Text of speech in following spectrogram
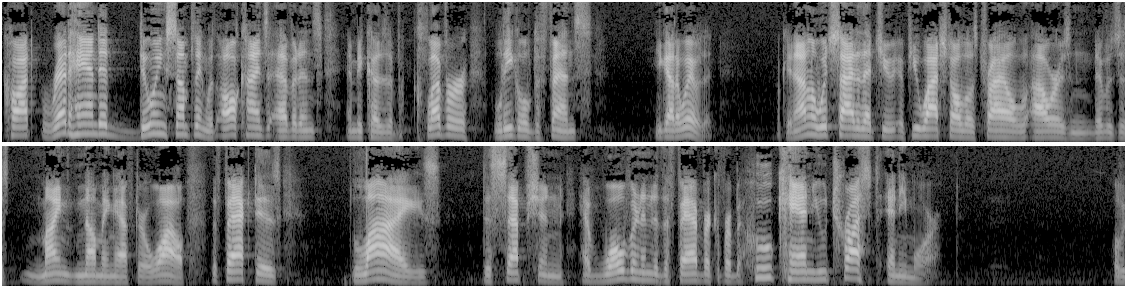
caught red handed doing something with all kinds of evidence, and because of a clever legal defense, he got away with it. Okay, now I don't know which side of that you, if you watched all those trial hours and it was just mind numbing after a while. The fact is, lies, deception have woven into the fabric of our. Who can you trust anymore? Well,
